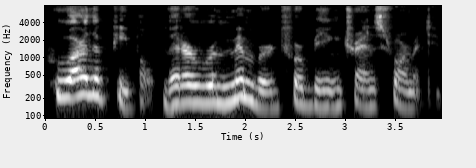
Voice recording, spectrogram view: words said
who are the people that are remembered for being transformative?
